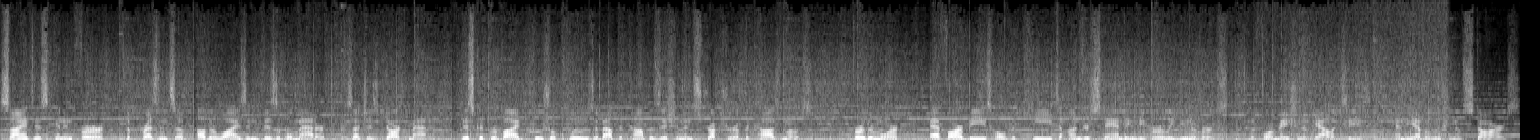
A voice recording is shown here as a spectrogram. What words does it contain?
scientists can infer the presence of otherwise invisible matter, such as dark matter. This could provide crucial clues about the composition and structure of the cosmos. Furthermore, FRBs hold the key to understanding the early universe, the formation of galaxies, and the evolution of stars.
